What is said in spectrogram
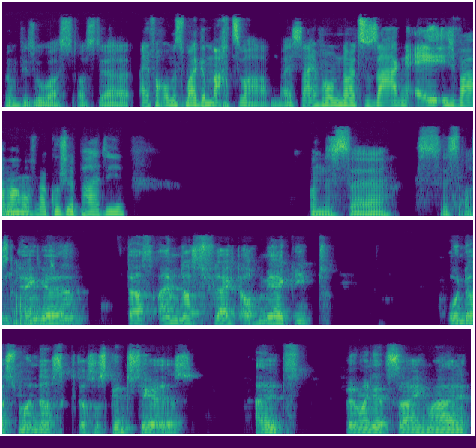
irgendwie sowas. Aus der, einfach um es mal gemacht zu haben, weißt du? Einfach um mal zu sagen, ey, ich war mal Mhm. auf einer Kuschelparty. Und es, äh, Es ist Ich ausgearbeitet. denke, dass einem das vielleicht auch mehr gibt und dass man das, dass es günstiger ist, als wenn man jetzt, sag ich mal,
